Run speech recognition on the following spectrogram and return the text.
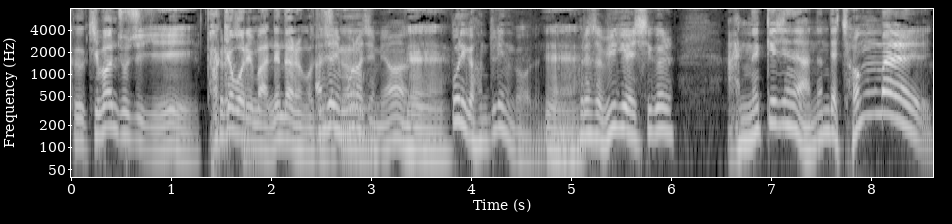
그 기반 조직이 바뀌어버리면 안 된다는 거죠. 완전히 지금. 무너지면 예. 뿌리가 흔들리는 거거든요. 예. 그래서 위기의식을 안 느끼지는 않는데 정말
